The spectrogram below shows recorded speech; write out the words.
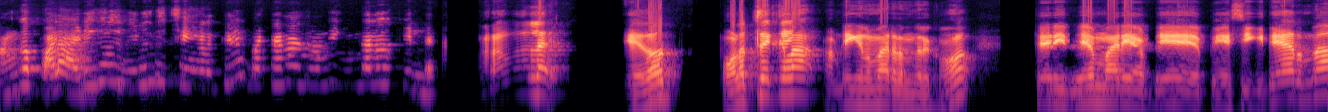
அங்க பல அடிகள் விழுந்துச்சு எங்களுக்கு பட் ஆனா அது வந்து இந்த அளவுக்கு இல்ல. பரவாயில்ல. ஏதோ பொழைச்சிக்கலாம் அப்படிங்கிற மாதிரி இருந்திருக்கும். சரி இதே மாதிரி அப்படியே பேசிக்கிட்டே இருந்தா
